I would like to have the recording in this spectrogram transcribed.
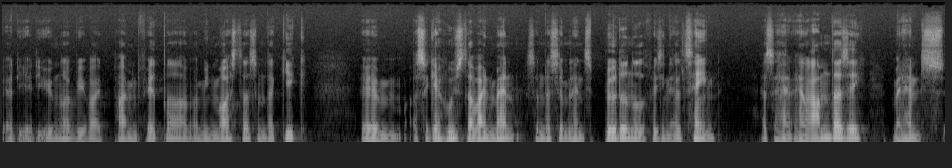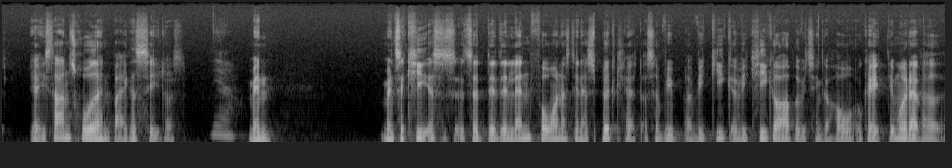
af, de, af de yngre, vi var et par af mine fædre og, og min moster, som der gik. Øhm, og så kan jeg huske, der var en mand, som der simpelthen spyttede ned fra sin altan. Altså han, han ramte os ikke, men han, ja, i starten troede at han bare ikke havde set os. Yeah. Men, men så, kig, altså, så, så det, den landede foran os, den her spytklat, og så vi, og vi gik, og vi kigger op, og vi tænker, hov, okay, det må da have været,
